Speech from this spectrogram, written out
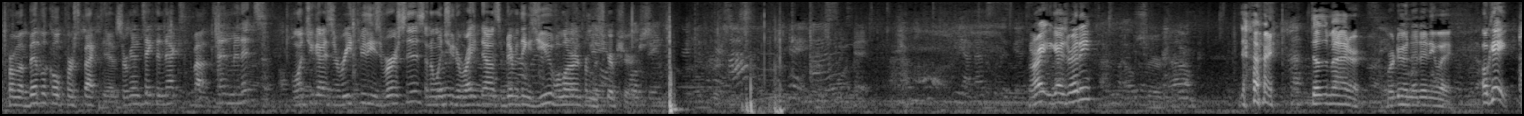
from a biblical perspective. So we're going to take the next about 10 minutes. I want you guys to read through these verses, and I want you to write down some different things you've learned from the scriptures. Yeah, that's really good. All right, you guys ready? Sure. All right, doesn't matter. We're doing it anyway. Okay.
